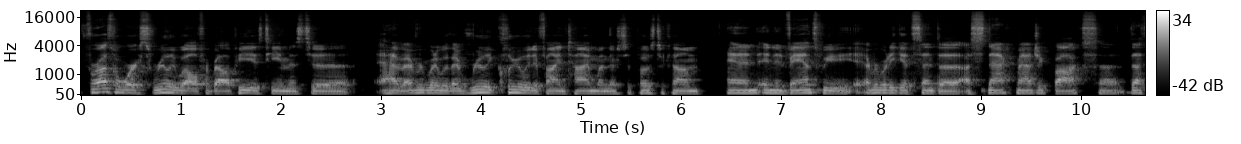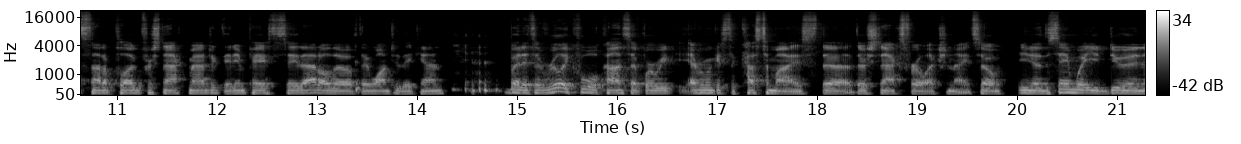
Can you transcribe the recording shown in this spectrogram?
For us, what works really well for Ballotpedia's team is to have everybody with a really clearly defined time when they're supposed to come and in advance we everybody gets sent a, a snack magic box uh, that's not a plug for snack magic they didn't pay us to say that although if they want to they can but it's a really cool concept where we everyone gets to customize the, their snacks for election night so you know the same way you do in,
